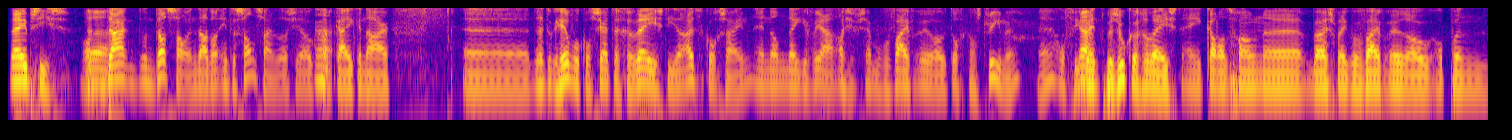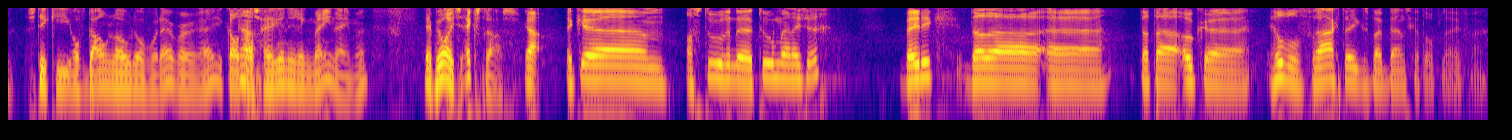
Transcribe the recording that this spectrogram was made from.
Nee, precies. Want, Ja. daar, want dat zou inderdaad wel interessant zijn. Want als je ook Ja. gaat kijken naar... eh, er zijn natuurlijk heel veel concerten geweest die dan uitverkocht zijn. En dan denk je van ja, als je zeg maar voor 5 euro toch kan streamen. Hè, of je Ja. bent bezoeker geweest en je kan het gewoon eh bij wijze spreken voor 5 euro op een sticky of downloaden of whatever. Hè. Je kan het Ja. als herinnering meenemen. Dan heb je wel iets extra's. Ik, ehm, als toerende tourmanager weet ik dat, eh, dat daar ook eh, heel veel vraagtekens bij bands gaat opleveren.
